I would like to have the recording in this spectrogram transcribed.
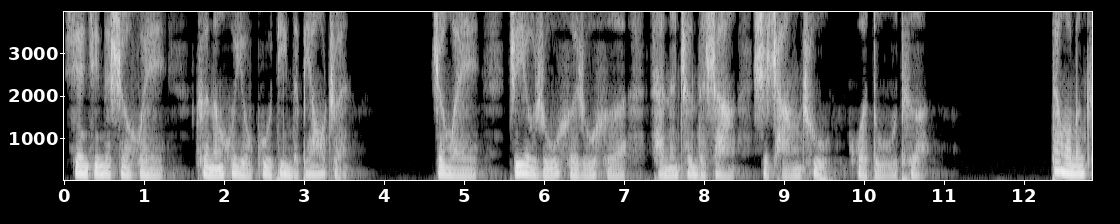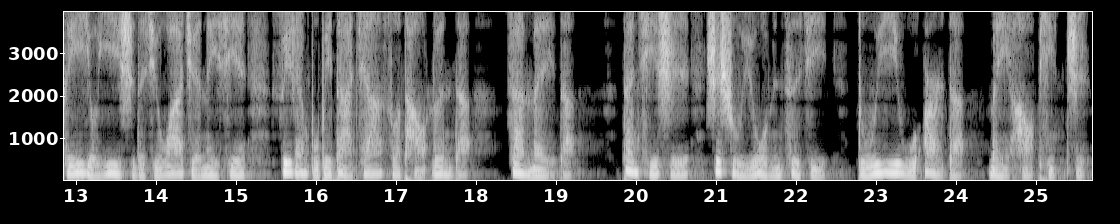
现今的社会可能会有固定的标准，认为。只有如何如何才能称得上是长处或独特？但我们可以有意识的去挖掘那些虽然不被大家所讨论的、赞美的，但其实是属于我们自己独一无二的美好品质。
